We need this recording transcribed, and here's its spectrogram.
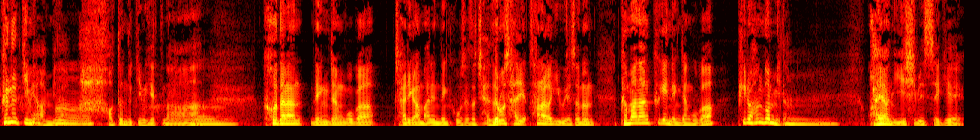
그 느낌이 압니다. 어. 아, 어떤 느낌이겠구나. 어. 커다란 냉장고가 자리가 마련된 그곳에서 제대로 살, 살아가기 위해서는 그만한 크기의 냉장고가 필요한 겁니다. 음. 과연 21세기의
